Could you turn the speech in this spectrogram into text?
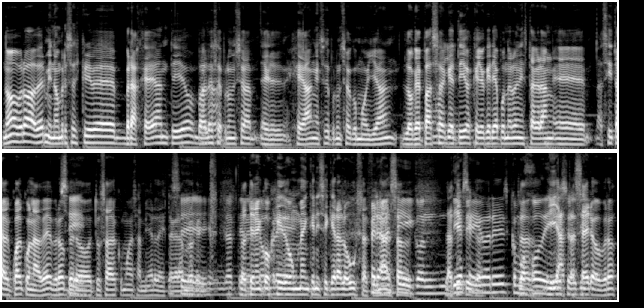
no, bro, a ver, mi nombre se escribe Brajean, tío, ¿vale? Ajá. Se pronuncia, el Jean ese se pronuncia como Jan. Lo que pasa es que, tío, es que yo quería ponerlo en Instagram eh, así tal cual con la B, bro, Sí. pero tú sabes cómo es esa mierda de Instagram, Sí, bro, que lo tiene cogido un men que ni siquiera lo usa al Pero final, así, ¿sabes? con La 10 típica. seguidores, como jode Y eso, hasta tío. cero, bro.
